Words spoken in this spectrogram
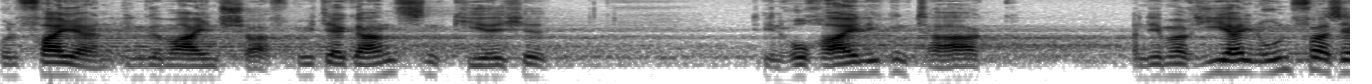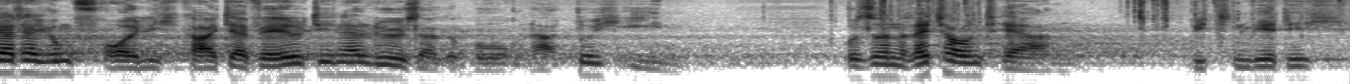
und feiern in Gemeinschaft mit der ganzen Kirche den hochheiligen Tag, an dem Maria in unversehrter Jungfräulichkeit der Welt den Erlöser geboren hat. Durch ihn, unseren Retter und Herrn, bitten wir dich,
